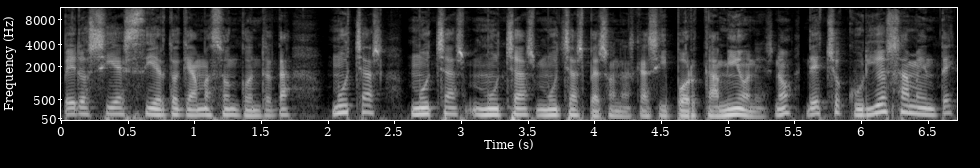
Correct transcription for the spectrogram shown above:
pero sí es cierto que Amazon contrata muchas, muchas, muchas, muchas personas, casi por camiones, ¿no? De hecho, curiosamente,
